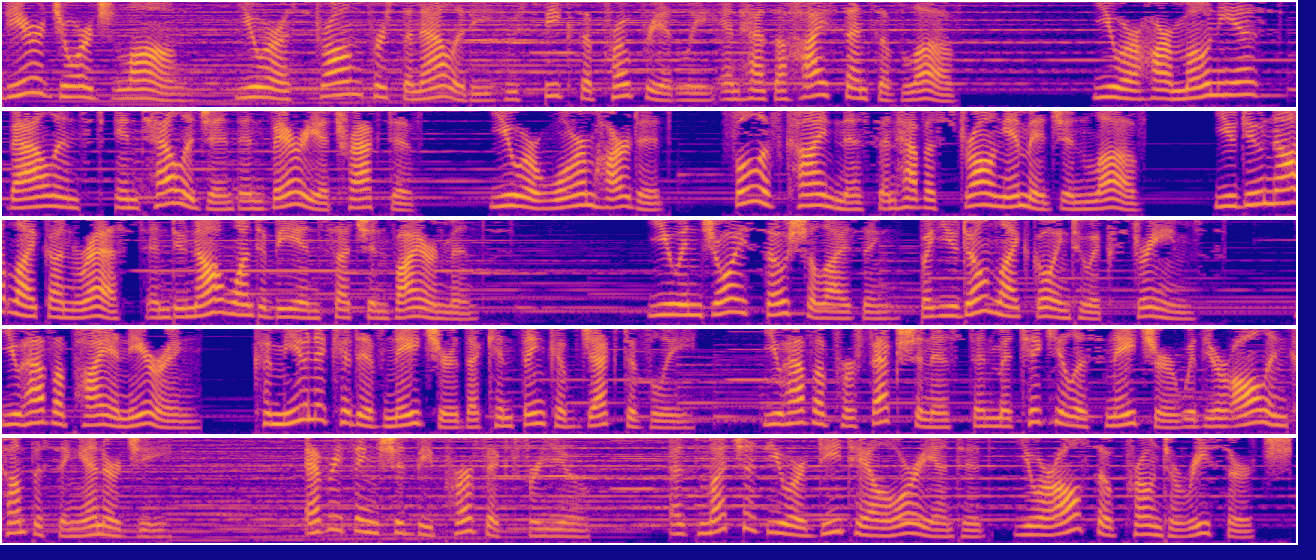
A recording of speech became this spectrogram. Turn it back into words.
Dear George Long, you are a strong personality who speaks appropriately and has a high sense of love. You are harmonious, balanced, intelligent and very attractive. You are warm-hearted, full of kindness and have a strong image in love. You do not like unrest and do not want to be in such environments. You enjoy socializing, but you don't like going to extremes. You have a pioneering, communicative nature that can think objectively. You have a perfectionist and meticulous nature with your all-encompassing energy. Everything should be perfect for you. As much as you are detail-oriented, you are also prone to research.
